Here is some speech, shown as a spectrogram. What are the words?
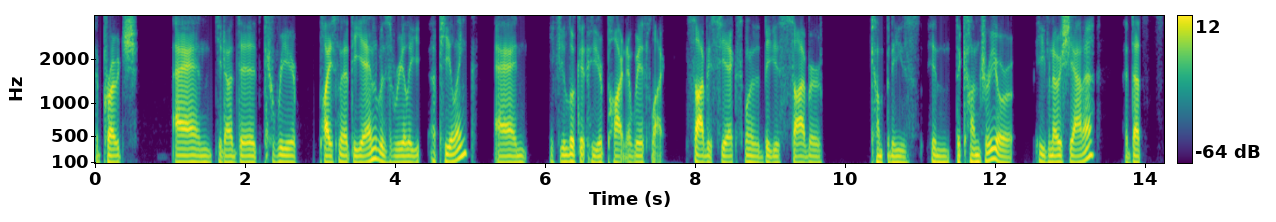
approach, and you know, the career placement at the end was really appealing. And if you look at who you're partnered with, like CyberCX, one of the biggest cyber companies in the country, or even Oceania, that's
